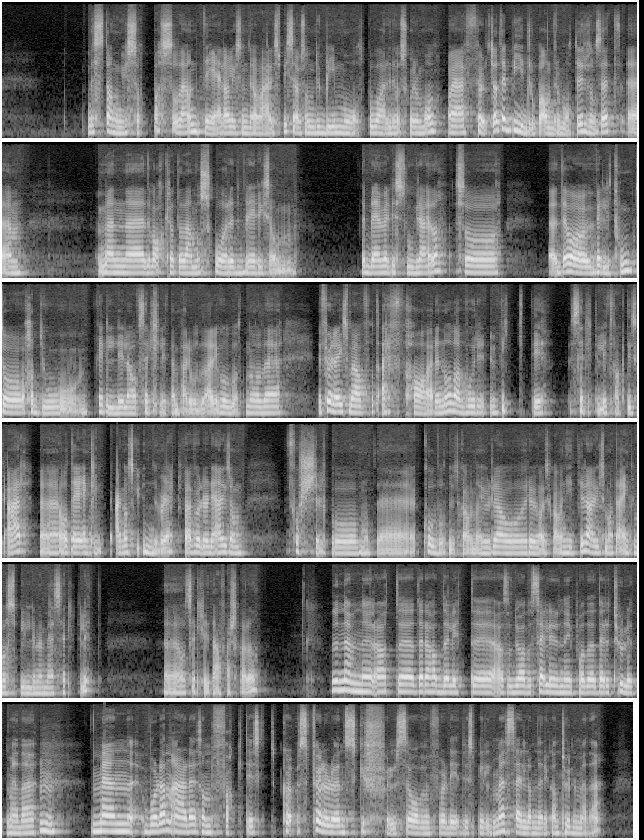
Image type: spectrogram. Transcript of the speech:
det stanger såpass. Og det er jo en del av liksom det å være spiss. Er jo sånn Du blir målt på bare det å skåre mål. Og jeg følte jo at jeg bidro på andre måter, sånn sett. Ehm, men eh, det var akkurat det der med å skåre. Det ble liksom Det ble en veldig stor greie, da. Så eh, det var veldig tungt, og hadde jo veldig lav selvtillit en periode der i Kolbotn. Og det det føler jeg liksom jeg har fått erfare nå, da, hvor viktig selvtillit faktisk er. Eh, og at det egentlig er ganske undervurdert. For jeg føler det er liksom forskjell på, på Kolbotn-utgaven av Julia og Røa-utgaven hittil. er liksom at jeg egentlig bare spiller med mer selvtillit. Eh, og selvtillit er ferskvare. da. Du nevner at uh, dere hadde litt uh, altså Du hadde selvironi på det, dere tullet med det. Mm. Men hvordan er det sånn faktisk Føler du en skuffelse overfor de du spiller med, selv om dere kan tulle med det?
